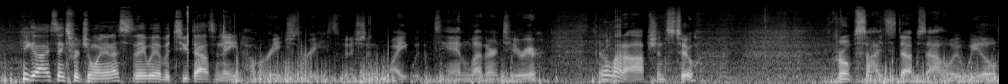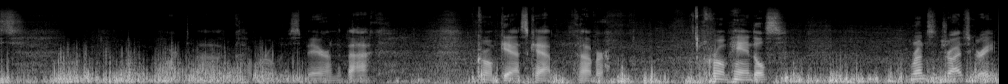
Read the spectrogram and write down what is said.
Hey guys, thanks for joining us. Today we have a 2008 Hummer H3. It's finished in white with a tan leather interior. Got a lot of options too. Chrome side steps, alloy wheels, hard uh, cover over the spare on the back, chrome gas cap cover, chrome handles. Runs and drives great.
